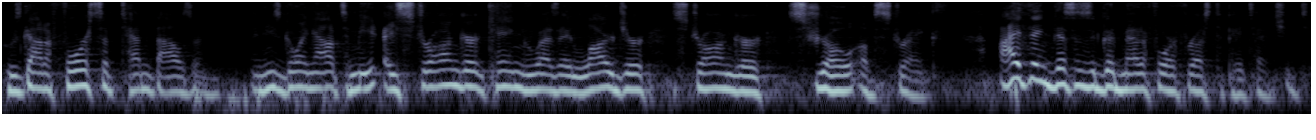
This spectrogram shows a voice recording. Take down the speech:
who's got a force of 10,000, and he's going out to meet a stronger king who has a larger, stronger strow of strength. I think this is a good metaphor for us to pay attention to.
